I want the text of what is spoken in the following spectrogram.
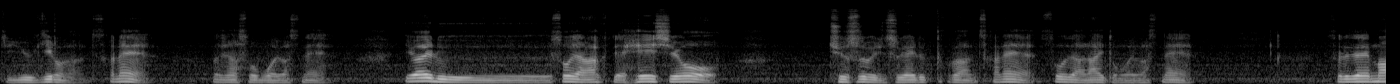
ていう議論なんですかね？私はそう思いますね。いわゆるそうじゃなくて兵士を中枢部に据えるってことなんですかね。そうではないと思いますね。それでまあ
